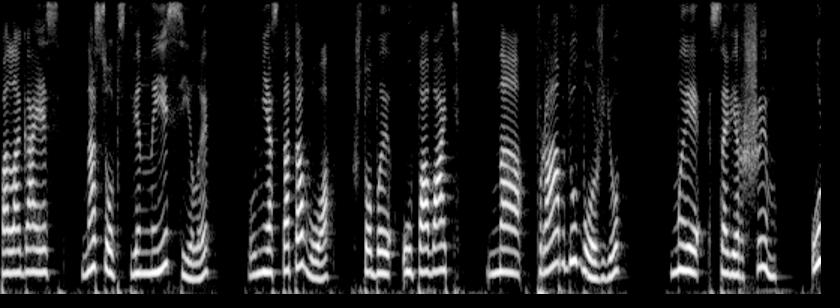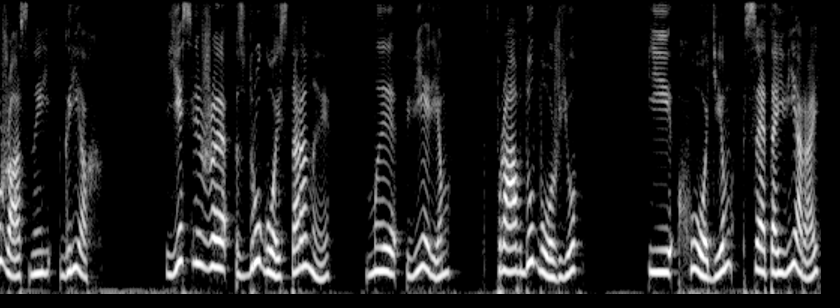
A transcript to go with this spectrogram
полагаясь на собственные силы, вместо того, чтобы уповать на правду Божью, мы совершим ужасный грех. Если же с другой стороны мы верим в правду Божью и ходим с этой верой,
